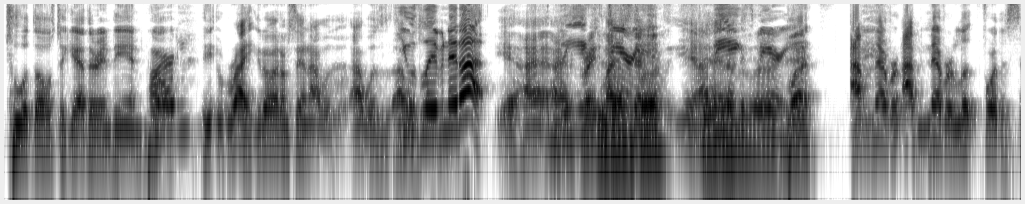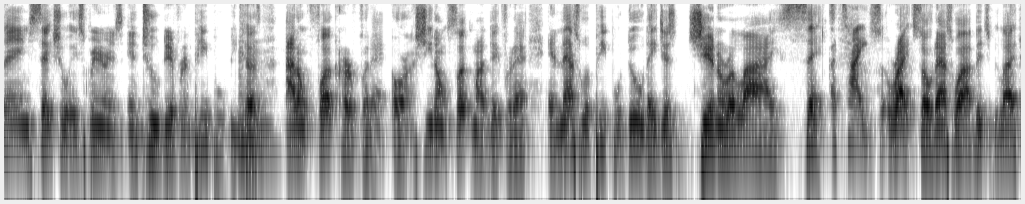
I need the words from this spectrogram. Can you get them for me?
two of those together, and then go- Mm-hmm. Party? Yeah, right? You know what I'm saying? I was. I was. I You was living it up. Yeah, I, I had The a great experience. Yeah, I had The experience. but I've never I've never looked for the same sexual experience in two different people because Mm-hmm. I don't fuck her for that or she don't suck my dick for that. And that's what people do. They just generalize sex. A type. So, right. So that's why a bitch be like,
